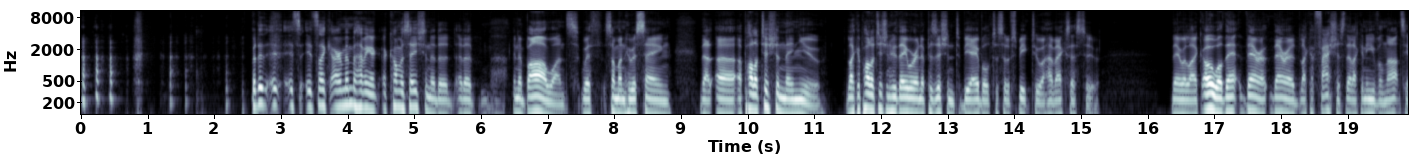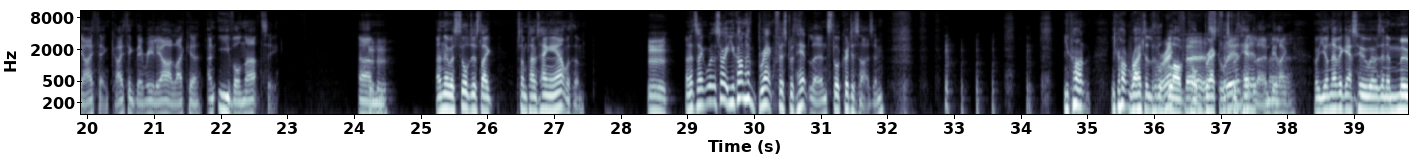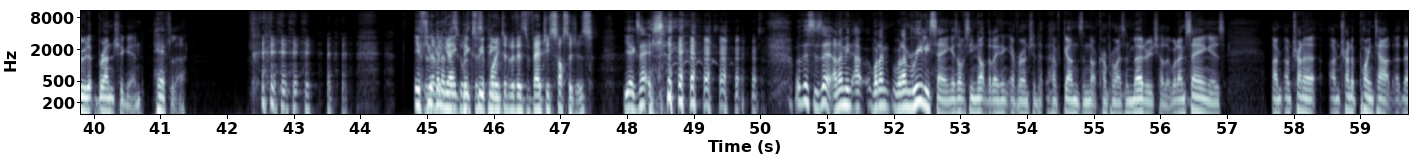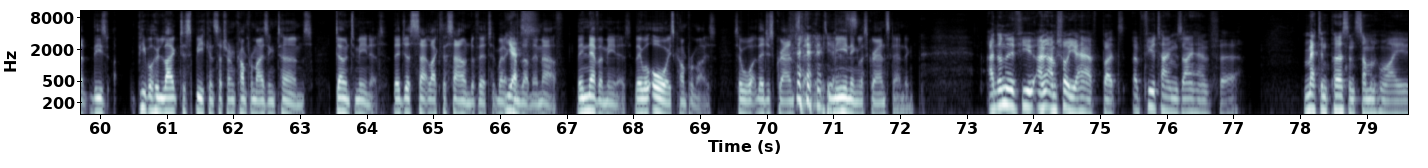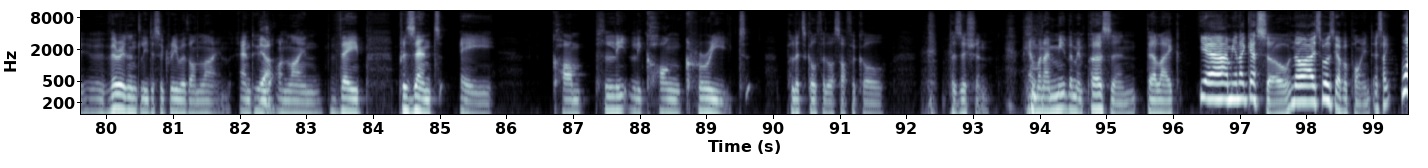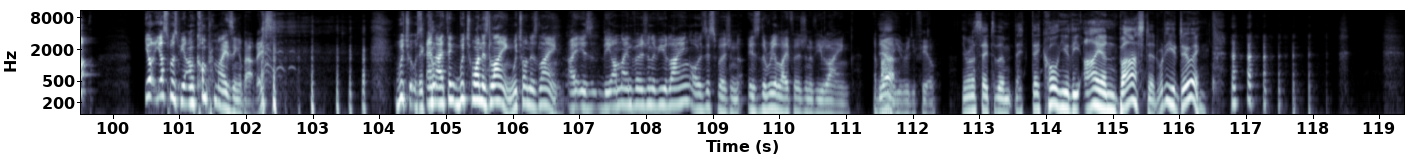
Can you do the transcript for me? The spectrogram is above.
but it, it, it's it's like I remember having a, a conversation at a at a in a bar once with someone who was saying that uh, a politician they knew, like a politician who they were in a position to be able to sort of speak to or have access to. They were like, "Oh well, they're they're a, they're a, like a fascist. They're like an evil Nazi. I think. I think they really are like a an evil Nazi." Um, Mhm. and they were still just like sometimes hanging out with them. Mm. And it's like, well, sorry, you can't have breakfast with Hitler and still criticize him. you can't you can't write a little blog called Breakfast with, Hitler, and be like, oh, you'll never guess who was in a mood at brunch again, Hitler. If you're going to make big sweeping, disappointed with his veggie sausages. yeah, exactly. well, this is it, and I mean, I, what I'm what I'm really saying is obviously not that I think everyone should have guns and not compromise and murder each other. What I'm saying is, I'm, I'm trying to I'm trying to point out that these people who like to speak in such uncompromising terms don't mean it. They just sound like the sound of it when it comes out their mouth. They never mean it. They will always compromise. So what? They're just grandstanding. It's Yes. meaningless grandstanding. I don't know if you. I, I'm sure you have, but a few times I have uh, met in person someone who I virulently disagree with online, and who Yeah. online they present a completely concrete political philosophical position. And when I meet them in person, they're like, "Yeah, I mean, I guess so. No, I suppose you have a point." It's like, "What? You're you're supposed to be uncompromising about this." Which was, and I think which one is lying? Which one is lying? I, is the online version of you lying, or is this version is the real life version of you lying about Yeah. how you really feel? You want to say to them, they, they call you the Iron Bastard. What are you doing?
